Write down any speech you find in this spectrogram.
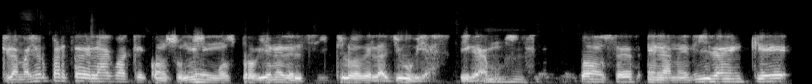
que la mayor parte del agua que consumimos proviene del ciclo de las lluvias, digamos. Entonces, en la medida en que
